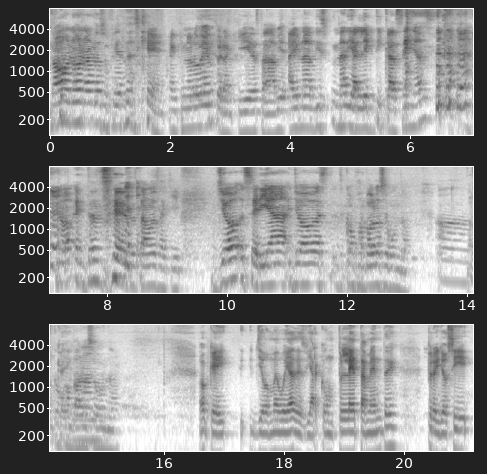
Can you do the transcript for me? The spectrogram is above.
No, no, no ando sufriendo, es que aquí no lo ven, pero aquí está, bien- hay una, dis- una dialéctica a señas, ¿no? Entonces estamos aquí. Yo sería, yo con Juan Pablo II, Ah, Ok. con Juan Pablo. II. Ok, yo me voy a desviar completamente, pero yo si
